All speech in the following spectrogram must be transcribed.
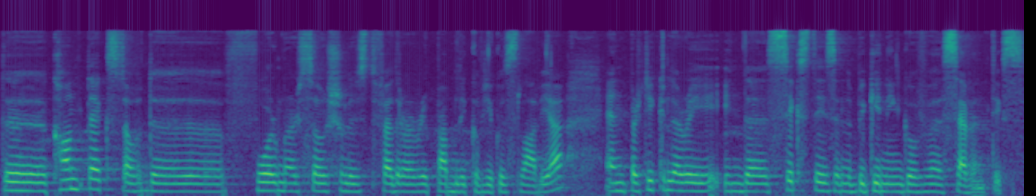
the context of the former Socialist Federal Republic of Yugoslavia, and particularly in the 60s and the beginning of the uh, 70s.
